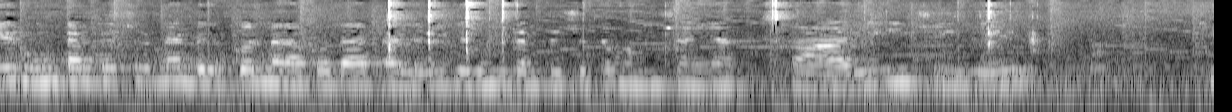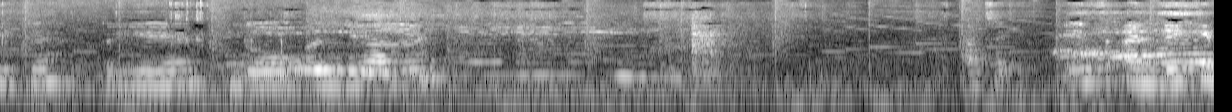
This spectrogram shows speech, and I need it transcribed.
ये रूम टेम्परेचर में बिल्कुल मैंने आपको बताया, पहले भी रूम टेम्परेचर पे होनी चाहिए। सारी चीज़ें, ठीक है? तो ये दो अंडे आ गए। इस अंडे की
